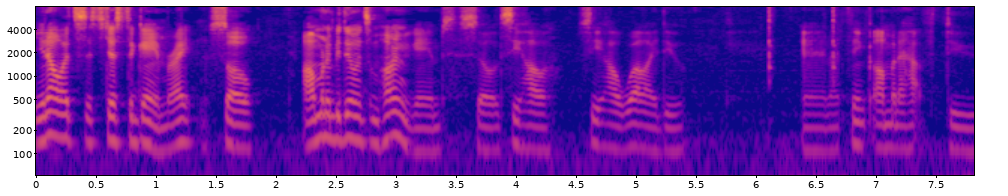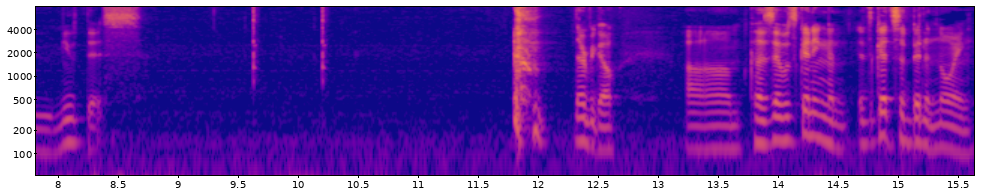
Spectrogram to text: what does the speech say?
you know, it's it's just a game, right? So I'm gonna be doing some Hunger Games. So let's see how see how well I do. And I think I'm gonna have to mute this. there we go. Um, cause it was getting it gets a bit annoying.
